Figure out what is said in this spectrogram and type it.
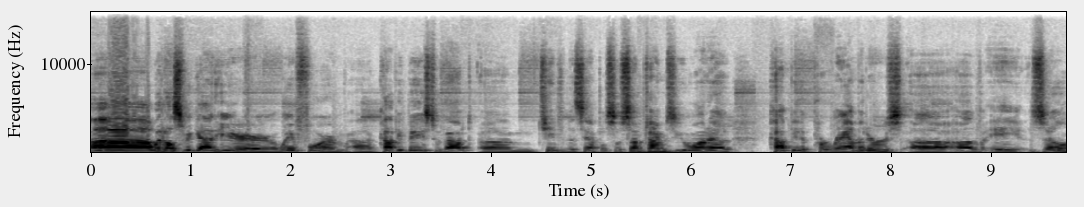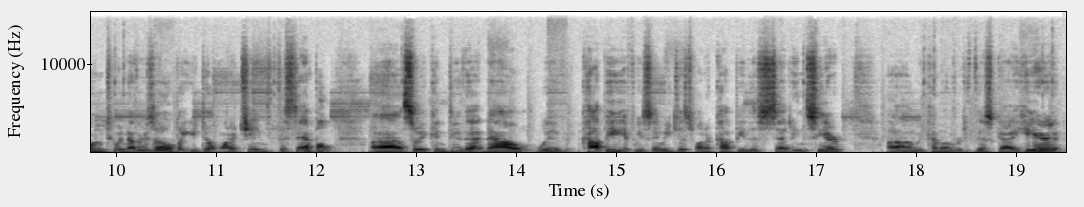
Uh, what else we got here? Waveform, uh, copy paste without um, changing the sample. So sometimes you want to copy the parameters uh, of a zone to another zone, but you don't want to change the sample. Uh, so we can do that now with copy. If we say we just want to copy the settings here, uh, we come over to this guy here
